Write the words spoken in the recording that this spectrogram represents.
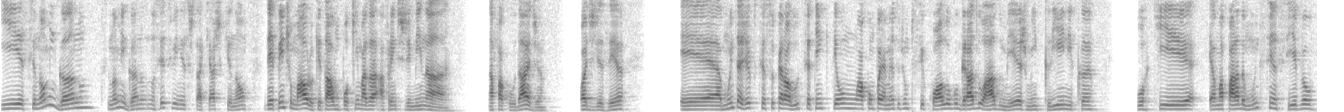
E se não me engano, se não me engano, não sei se o Vinícius está aqui, acho que não. De repente o Mauro, que está um pouquinho mais à frente de mim na, na faculdade, pode dizer. É, muitas vezes para você superar o luto, você tem que ter um acompanhamento de um psicólogo graduado mesmo, em clínica, porque é uma parada muito sensível,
